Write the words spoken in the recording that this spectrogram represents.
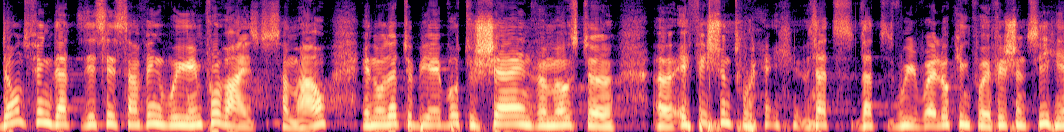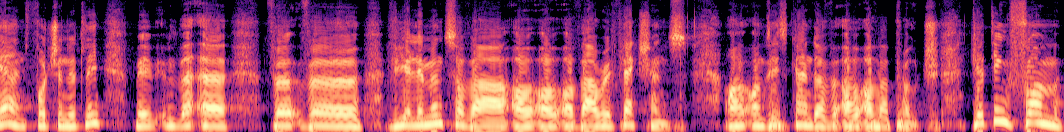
Don't think that this is something we improvised somehow in order to be able to share in the most uh, uh, efficient way. that's, that's, we were looking for efficiency here, unfortunately, Maybe, uh, the, the, the, elements of our, of, of our reflections on, on, this kind of, of, of, approach. Getting from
